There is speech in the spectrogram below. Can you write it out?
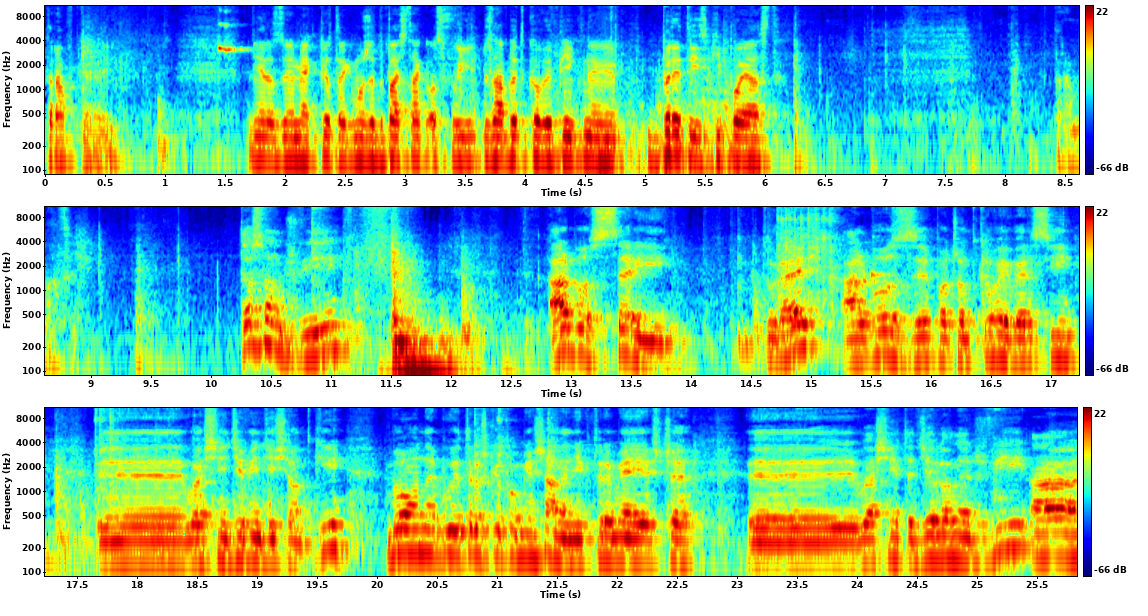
trawkę. I nie rozumiem, jak Piotrek może dbać tak o swój zabytkowy, piękny brytyjski pojazd. Dramaty. To są drzwi albo z serii którejś, albo z początkowej wersji yy, właśnie 90, bo one były troszkę pomieszane. Niektóre miały jeszcze yy, właśnie te dzielone drzwi, a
